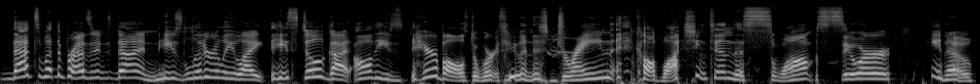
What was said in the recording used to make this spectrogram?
that's what the president's done. He's literally like, he's still got all these hairballs to work through in this drain called Washington, this swamp sewer. You know,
